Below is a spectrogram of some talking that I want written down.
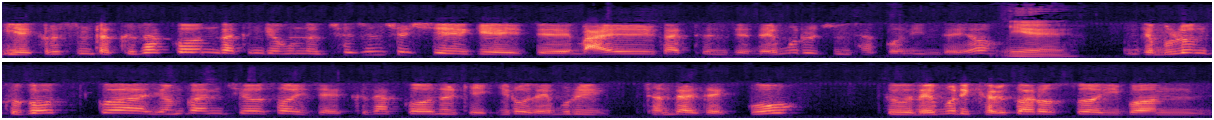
예, 그렇습니다. 그 사건 같은 경우는 최준실 씨에게 이제 말 같은 이제 뇌물을 준 사건인데요. 예. 이제 물론 그것과 연관지어서 이제 그 사건을 계기로 뇌물이 전달됐고 그 뇌물이 결과로서 이번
